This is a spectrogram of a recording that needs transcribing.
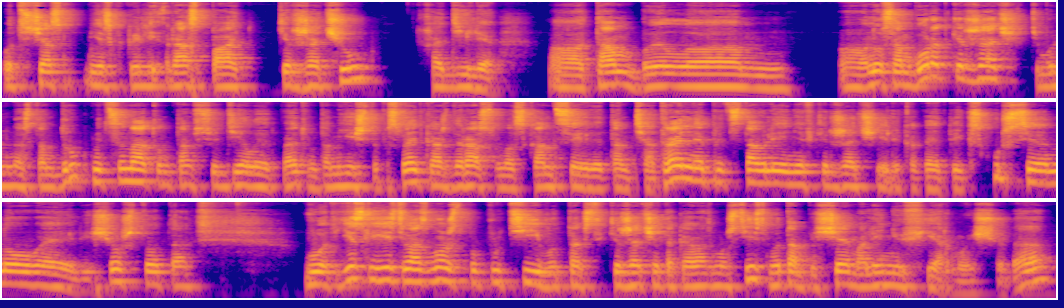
Вот сейчас несколько раз по Киржачу ходили, там был ну, сам город Киржач, тем более у нас там друг меценат, он там все делает, поэтому там есть что посмотреть. Каждый раз у нас в конце или там театральное представление в Киржаче, или какая-то экскурсия новая, или еще что-то. Вот, если есть возможность по пути, вот так в Киржаче такая возможность есть, мы там посещаем оленью ферму еще, да.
